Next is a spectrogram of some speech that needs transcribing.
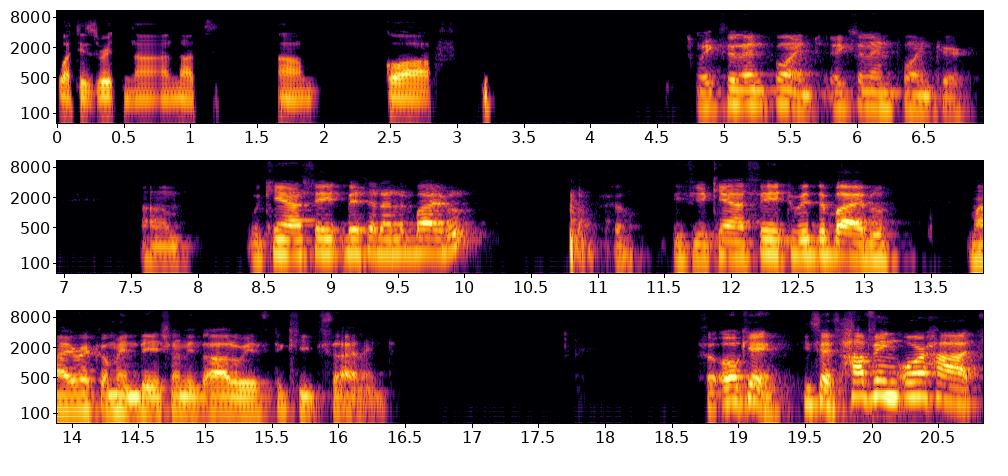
what is written and not um, go off. Excellent point. Excellent point, Kirk. Um, we can't say it better than the Bible. So if you can't say it with the Bible, my recommendation is always to keep silent. So, okay, he says, having our hearts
